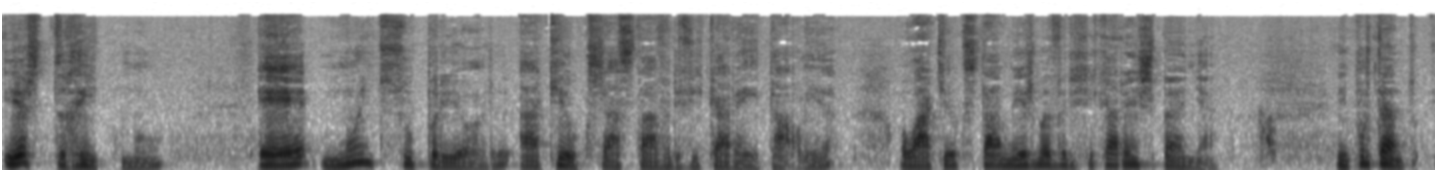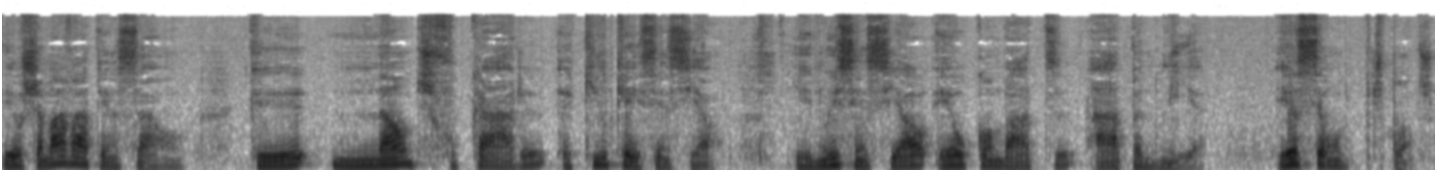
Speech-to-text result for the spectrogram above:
este ritmo é muito superior àquilo que já se está a verificar em Itália ou àquilo que se está mesmo a verificar em Espanha. E, portanto, eu chamava a atenção que não desfocar aquilo que é essencial. E no essencial é o combate à pandemia. Esse é um dos pontos.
